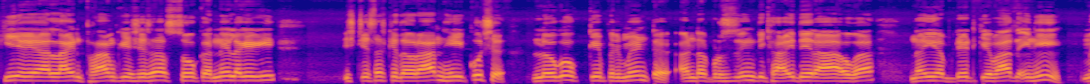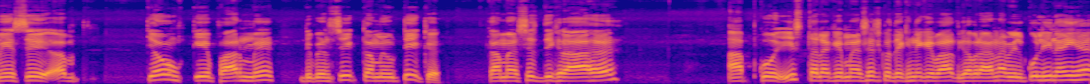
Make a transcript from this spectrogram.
किए गए ऑनलाइन फॉर्म की स्टेटस शो करने लगेगी। स्टेटस के दौरान ही कुछ लोगों के पेमेंट अंडर प्रोसेसिंग दिखाई दे रहा होगा। नई अपडेट के बाद इन्हीं में से अब क्यों के फार्म में डिफेंसी कम्युनिटी का मैसेज दिख रहा है? आपको इस तरह के मैसेज को देखने के बाद घबराना बिल्कुल ही नहीं है।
